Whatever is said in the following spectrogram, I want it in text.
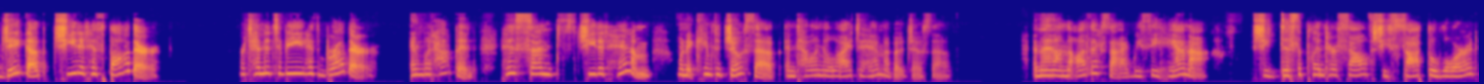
Jacob cheated his father, pretended to be his brother. And what happened? His son cheated him when it came to Joseph and telling a lie to him about Joseph. And then on the other side, we see Hannah. She disciplined herself, she sought the Lord,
